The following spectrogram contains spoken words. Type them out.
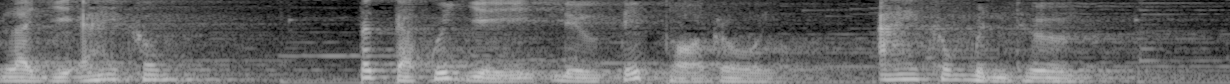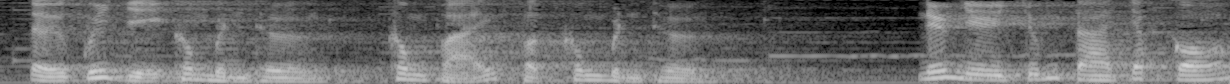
là gì ai không? Tất cả quý vị đều tiếp thọ rồi, ai không bình thường? Tự quý vị không bình thường, không phải Phật không bình thường. Nếu như chúng ta chấp có,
